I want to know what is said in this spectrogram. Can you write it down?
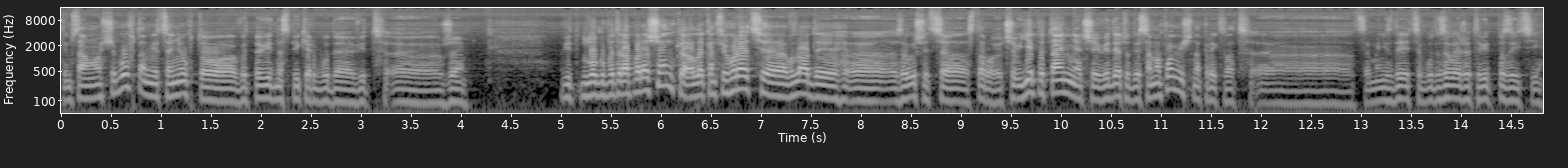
тим самим, що був там Яценюк, то відповідно спікер буде від е, вже від блоку Петра Порошенка, але конфігурація влади е, залишиться старою. Чи є питання, чи війде туди самопоміч, наприклад, е, це мені здається буде залежати від позиції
